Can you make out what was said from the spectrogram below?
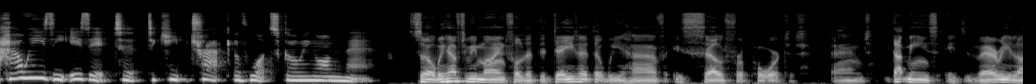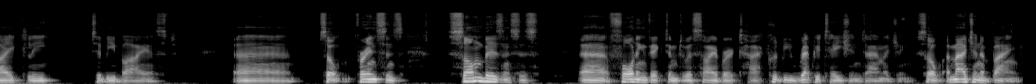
how easy is it to, to keep track of what's going on there? So we have to be mindful that the data that we have is self reported, and that means it's very likely to be biased. Uh, so, for instance, some businesses uh, falling victim to a cyber attack could be reputation damaging. So, imagine a bank.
